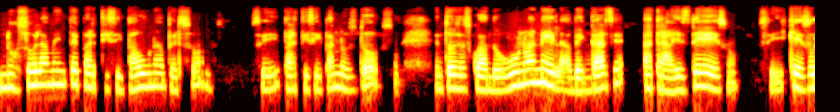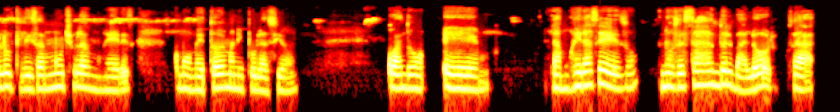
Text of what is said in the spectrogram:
no solamente participa una persona, ¿sí? Participan los dos. Entonces, cuando uno anhela vengarse a través de eso, ¿sí? Que eso lo utilizan mucho las mujeres como método de manipulación. Cuando eh, la mujer hace eso, no se está dando el valor. O sea,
